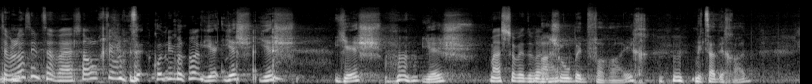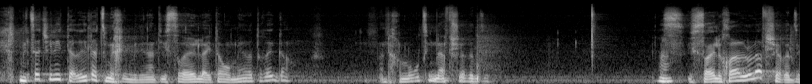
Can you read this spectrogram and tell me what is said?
אתם לא עושים צבא, ישר הולכים זה, קודם כל, יש, יש, יש, יש משהו בדבריי. משהו בדברייך, מצד אחד. מצד שני, תארי לעצמך אם מדינת ישראל הייתה אומרת, רגע, אנחנו לא רוצים לאפשר את זה. ישראל יכולה לא לאפשר את זה.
